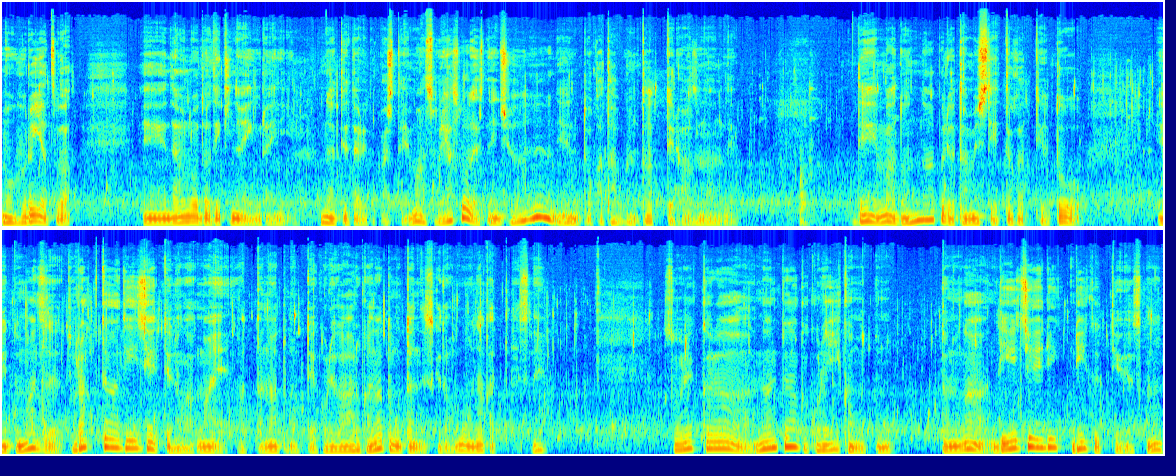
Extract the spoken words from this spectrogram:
もう古いやつは、えー、ダウンロードできないぐらいになってたりとかしてまあそりゃそうですね10年とか多分経ってるはずなんで。でまあどんなアプリを試していったかっていうとえー、とまずトラクター DJ っていうのが前あったなと思ってこれがあるかなと思ったんですけどもうなかったですね。それからなんとなくこれいいかもと思ったのが DJ リーグっていうやつかな。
